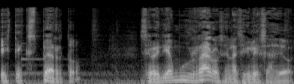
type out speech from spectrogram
este experto, se verían muy raros en las iglesias de hoy.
